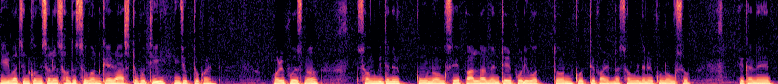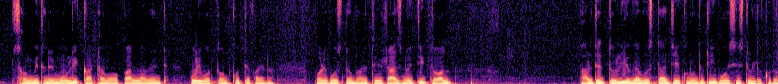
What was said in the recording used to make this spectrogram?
নির্বাচন কমিশনের সদস্যগণকে রাষ্ট্রপতি নিযুক্ত করেন। পরের প্রশ্ন, সংবিধানের কোন অংশে পার্লামেন্টের পরিবর্তন করতে পারেন না? সংবিধানের কোন অংশ? এখানে সংবিধানের মৌলিক কাঠামো পার্লামেন্ট পরিবর্তন করতে পারে না। পরের প্রশ্ন, ভারতের রাজনৈতিক দল, ভারতের দলীয় ব্যবস্থা যে কোনো দুটি বৈশিষ্ট্য উল্লেখ করো।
